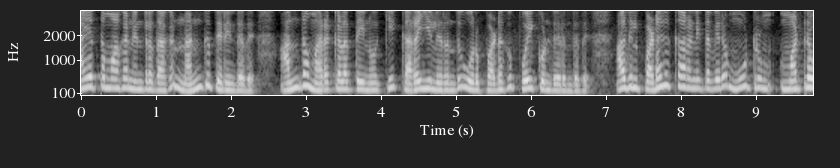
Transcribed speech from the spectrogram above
ஆயத்தமாக நின்றதாக நன்கு தெரிந்தது. அந்த மரக்கலத்தை நோக்கி கரையிலிருந்து ஒரு படகு போய்கொண்டிருந்தது அதில் படகுக்காரனை தவிர மூன்று மற்ற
